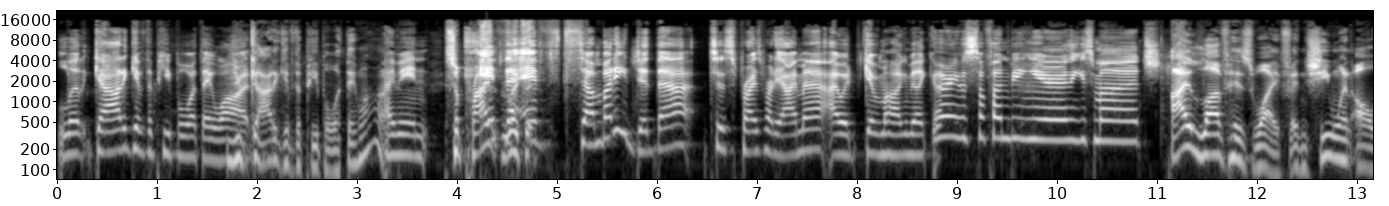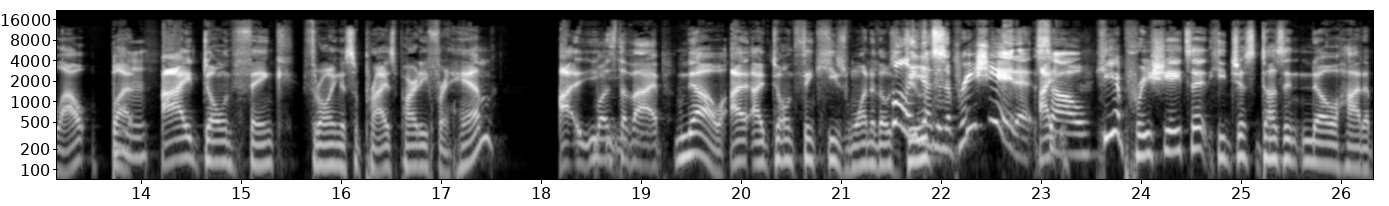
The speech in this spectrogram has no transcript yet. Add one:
lit, gotta give the people what they want. You got to give the people what they want. I mean, Surprise- If, the- listen- if somebody did that to a surprise party I'm at, I would give him a hug and be like, "All right, it was so fun being here. Thank you so much." I love his wife, and she went all out. But Mm-hmm. I don't think throwing a surprise party for him I, Was the vibe? no. I, I don't think he's one of those Well, dudes. he doesn't appreciate it, I- so he appreciates it. He just doesn't know how to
